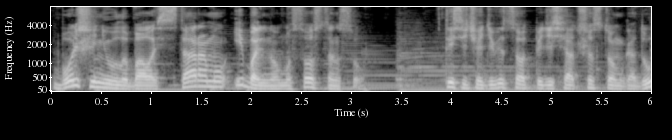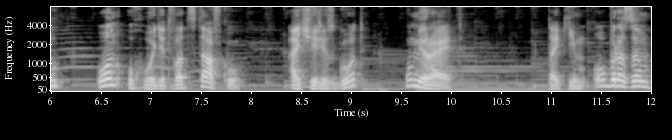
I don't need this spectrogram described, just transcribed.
больше не улыбалась старому и больному Состенсу. В 1956 году он уходит в отставку, а через год умирает. Таким образом,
